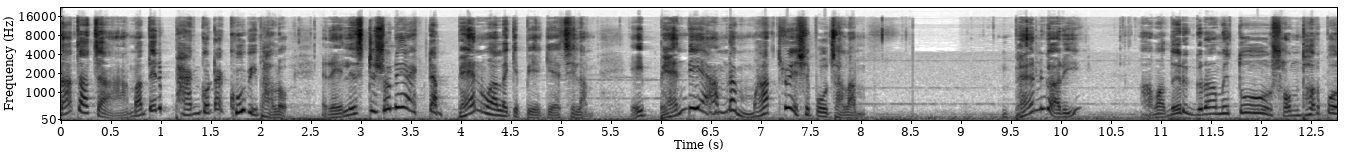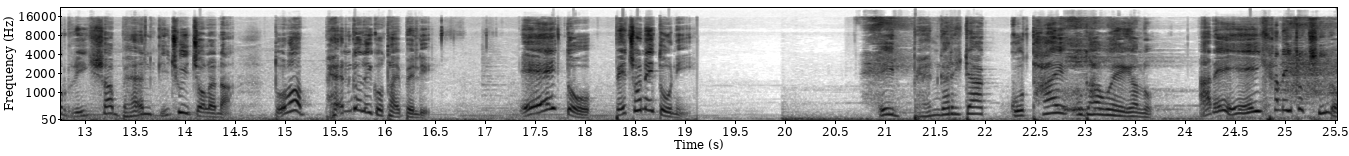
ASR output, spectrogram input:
না চাচা আমাদের ভাগ্যটা খুবই ভালো। রেল স্টেশনে একটা ভ্যানওয়ালাকে পেয়ে গিয়েছিলাম। এই ভ্যান দিয়ে আমরা মাত্র এসে পৌঁছালাম। ভ্যান গাড়ি? আমাদের গ্রামে তো সন্ধ্যার পর রিক্সা ভ্যান কিছুই চলে না। তোরা ভ্যান গাড়ি কোথায় পেলি? এই তো, পেছনেই তো উনি। এই ভ্যান গাড়িটা কোথায় উধা হয়ে গেল? আরে, এইখানেই তো ছিল।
